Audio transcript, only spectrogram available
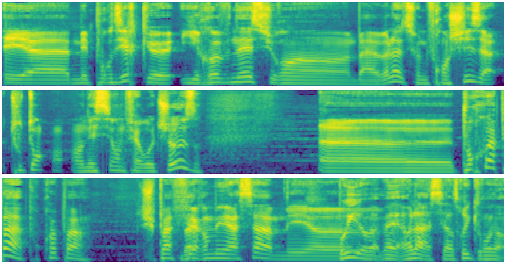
Et euh, mais pour dire qu'il revenait sur un, bah voilà, sur une franchise, tout en, en essayant de faire autre chose. Euh, pourquoi pas Pourquoi pas Je suis pas Bah, fermé à ça, mais euh, Oui, mais voilà, c'est un truc qu'on a,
